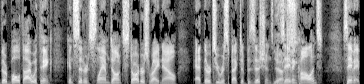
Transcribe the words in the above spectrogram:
They're both, I would think, considered slam dunk starters right now at their two respective positions. But yes. Zaven Collins, Zaven,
